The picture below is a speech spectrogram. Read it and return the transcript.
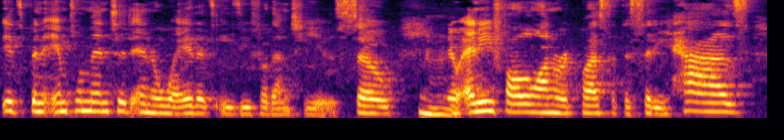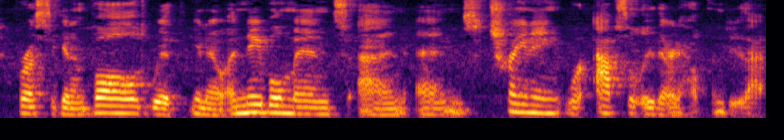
it's been implemented in a way that's easy for them to use. So, mm-hmm. you know, any follow-on requests that the city has for us to get involved with, you know, enablement and and training, we're absolutely there to help them do that.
